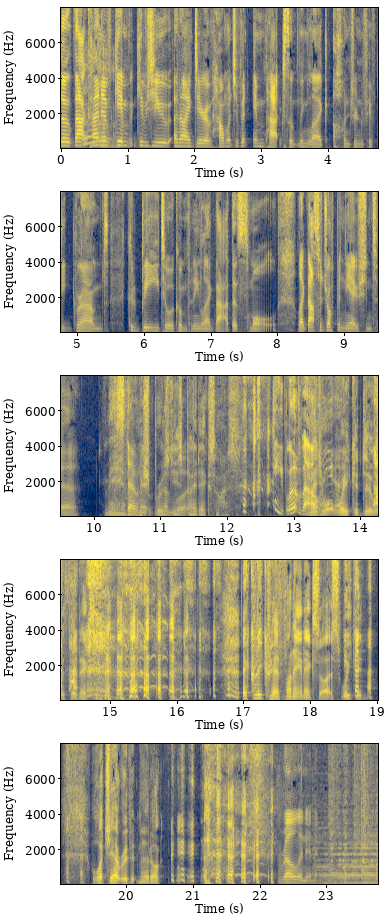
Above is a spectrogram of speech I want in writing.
So that kind of give, gives you an idea of how much of an impact something like 150 grand could be to a company like that that's small. Like that's a drop in the ocean to Man, I wish and News wood. paid excise. He'd love that. Imagine what yeah. we could do with an excise. Equity crowdfunding and excise. We could watch out, Rupert Murdoch. rolling in it.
